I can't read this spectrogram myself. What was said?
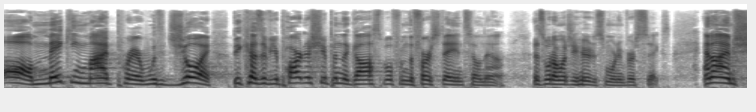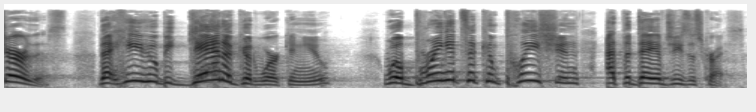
all, making my prayer with joy because of your partnership in the gospel from the first day until now. That's what I want you to hear this morning, verse 6. And I am sure of this, that he who began a good work in you will bring it to completion at the day of Jesus Christ.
